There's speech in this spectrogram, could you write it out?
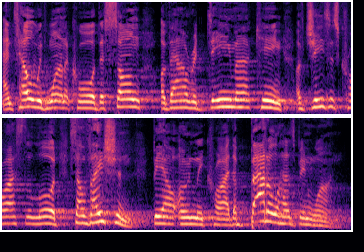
and tell with one accord the song of our Redeemer King, of Jesus Christ the Lord. Salvation be our only cry. The battle has been won.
